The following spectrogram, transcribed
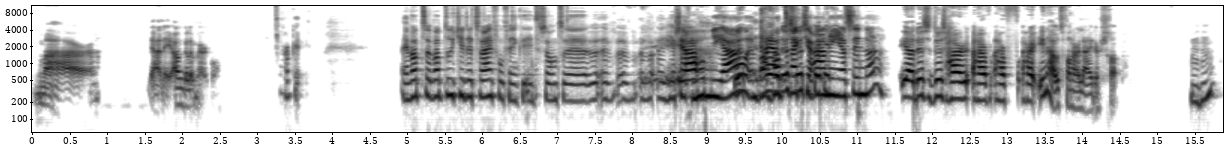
Maar, ja, nee, Angela Merkel. Oké. En wat, wat doet je de twijfel, vind ik interessant. Uh, je zegt ja, mondiaal, en nou wat, dus, trekt dus je aan in Jacinda? Ja, dus, dus haar, haar, haar, haar inhoud van haar leiderschap. Mm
